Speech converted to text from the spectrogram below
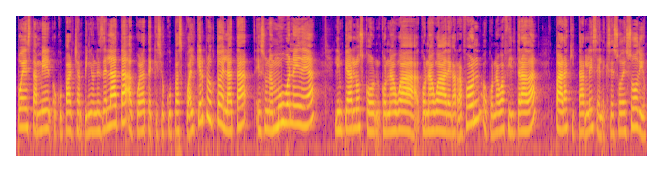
Puedes también ocupar champiñones de lata. Acuérdate que si ocupas cualquier producto de lata, es una muy buena idea limpiarlos con, con, agua, con agua de garrafón o con agua filtrada para quitarles el exceso de sodio.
